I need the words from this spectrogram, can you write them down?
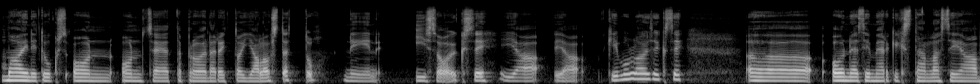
mainituksi, on, on se, että broilerit on jalostettu niin isoiksi ja, ja kivulloisiksi. Öö, on esimerkiksi tällaisia,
